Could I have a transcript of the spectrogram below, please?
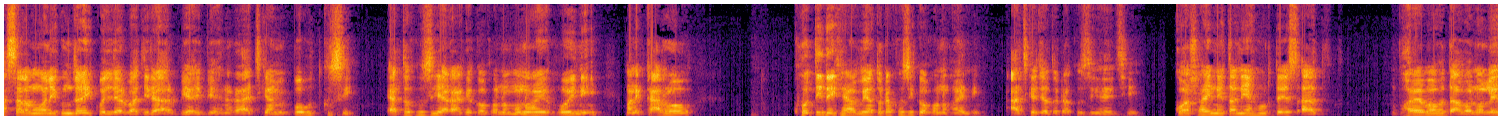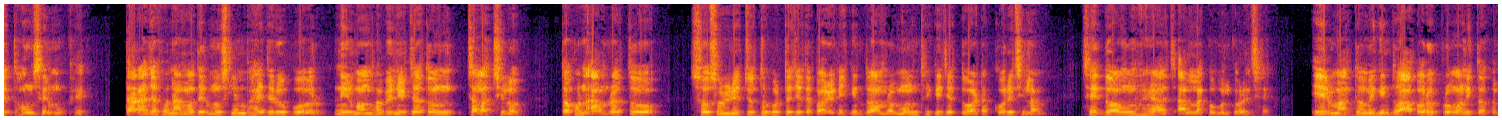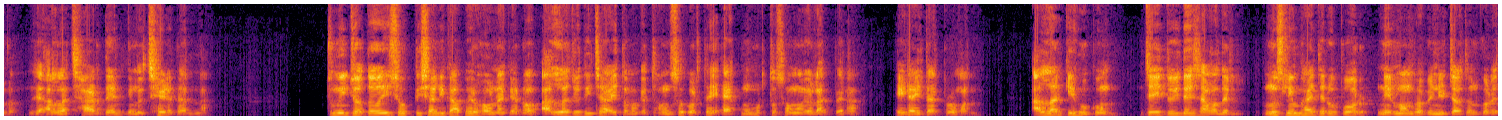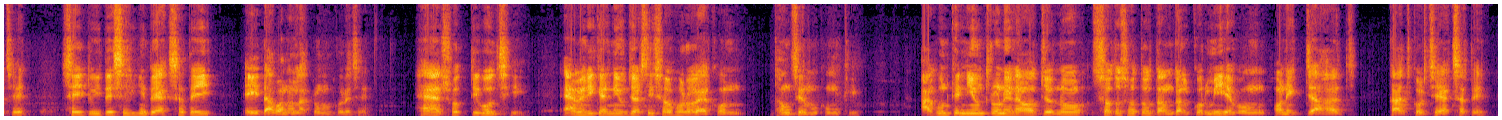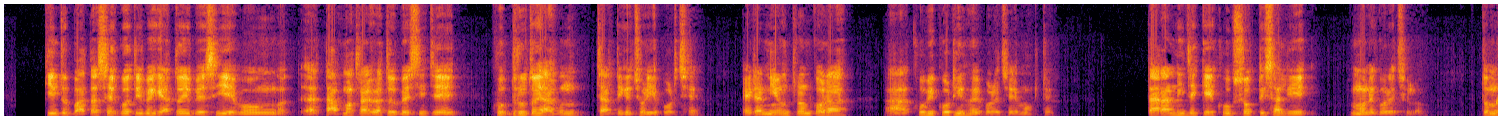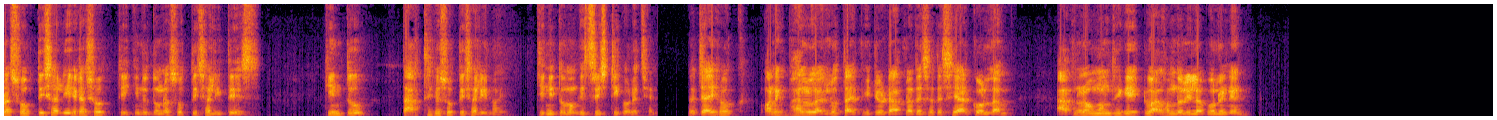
আসসালামু আলাইকুম জয় কলজার বাজিরা আর বিআই বিহানারা আজকে আমি বহুত খুশি। এত খুশি আর আগে কখনো মনে হয় হয়নি। মানে কারও ক্ষতি দেখে আমি এতটা খুশি কখনো হয়নি। আজকে যতটা খুশি হয়েছি। কসাই নেতানিয়াহুর দেশ আজ ভয়াবহ দাবানলে ধ্বংসের মুখে। তারা যখন আমাদের মুসলিম ভাইদের উপর নির্মমভাবে নির্যাতন চালাচ্ছিল, তখন আমরা তো সশরীরে যুদ্ধ করতে যেতে পারিনি, কিন্তু আমরা মন থেকে যে দোয়াটা করেছিলাম, সেই দোয়া মনে হয় আজ আল্লাহ কবুল করেছে। এর মাধ্যমে কিন্তু আবারও প্রমাণিত হলো যে আল্লাহ ছাড় দেন কিন্তু ছেড়ে দেন না। তুমি যতই শক্তিশালী কাফের হও না কেন, আল্লাহ যদি চাই তোমাকে ধ্বংস করতে, এক মুহূর্ত সময়ও লাগবে না। এটাই তার প্রমাণ। আল্লাহর কি হুকুম? যে দুই দেশ আমাদের মুসলিম ভাইদের উপর নির্মমভাবে নির্যাতন করেছে, সেই দুই দেশেই কিন্তু একসাথেই এই দাবানল আক্রমণ করেছে। হ্যাঁ সত্যি বলছি, আমেরিকার নিউ জার্সি শহরও এখন ধ্বংসের মুখোমুখি। আগুনকে নিয়ন্ত্রণে নেওয়ার জন্য শত শত দাঙ্গাল কর্মী এবং অনেক জাহাজ কাজ করছে একসাথে। কিন্তু বাতাসের গতিবেগ এতই বেশি এবং তাপমাত্রা এত বেশি যে খুব দ্রুতই আগুন চারদিকে ছড়িয়ে পড়ছে। এটা নিয়ন্ত্রণ করা খুবই কঠিন হয়ে পড়েছে এই মুহূর্তে। তারা নিজেকে খুব শক্তিশালী মনে করেছিল। তোমরা শক্তিশালী, এটা সত্যি, কিন্তু তোমরা শক্তিশালী দেশ। কিন্তু তার থেকে শক্তিশালী নয়, যিনি তোমাকে সৃষ্টি করেছেন। তো যাই হোক, অনেক ভালো লাগল, তাই ভিডিওটা আপনাদের সাথে শেয়ার করলাম। আপনারাও মন থেকে একটু আলহামদুলিল্লাহ বলে নেন।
